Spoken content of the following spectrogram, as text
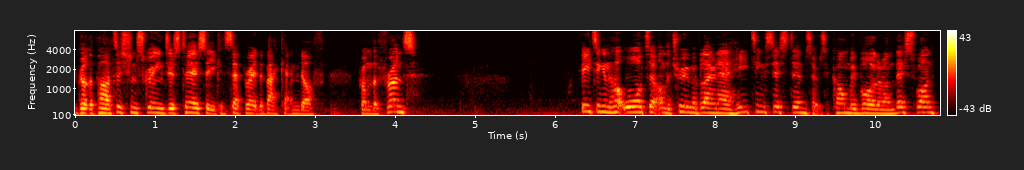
You've got the partition screen just here so you can separate the back end off from the front. Heating and hot water on the Truma blown air heating system, so it's a combi boiler on this one,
